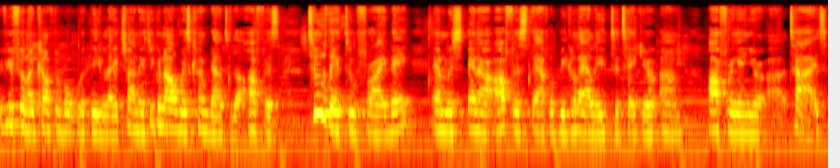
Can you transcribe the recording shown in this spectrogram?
If you're feeling comfortable with the electronics, you can always come down to the office Tuesday through Friday, and, and our office staff will be gladly to take your um, offering and your uh, tithes.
